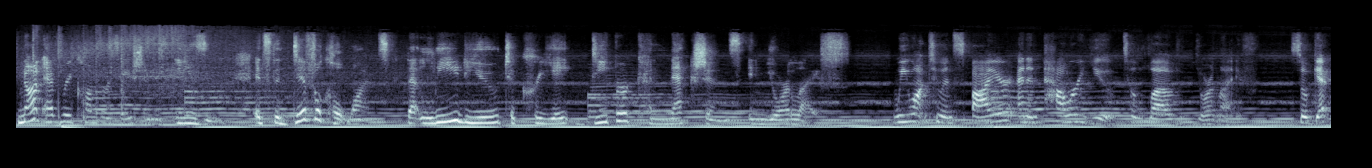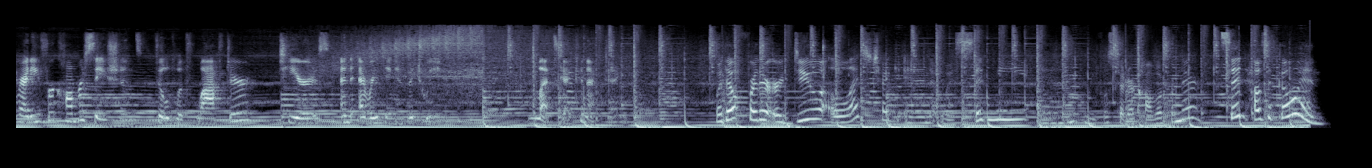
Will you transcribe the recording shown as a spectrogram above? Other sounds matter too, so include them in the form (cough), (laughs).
Not every conversation is easy. It's the difficult ones that lead you to create deeper connections in your life. We want to inspire and empower you to love your life. So get ready for conversations filled with laughter, tears, and everything in between. Let's get connecting. Without further ado, let's check in with Sydney and we will start our convo from there. Sid, how's it going?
